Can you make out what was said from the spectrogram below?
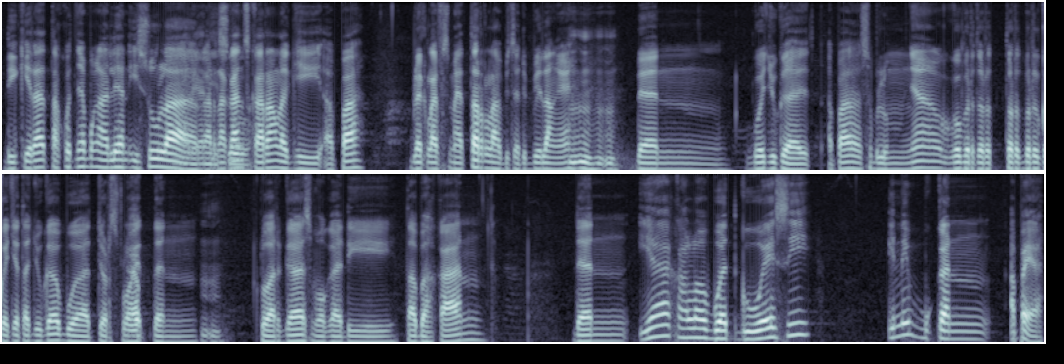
dikira takutnya pengalihan isu lah Pengalihan karena isu. kan sekarang lagi apa Black Lives Matter lah bisa dibilang ya. Mm, mm, mm. Dan gue juga apa sebelumnya gue berturut-turut berduka cita juga buat George Floyd dan Mm-mm. keluarga semoga ditabahkan. Dan ya kalau buat gue sih ini bukan apa ya?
